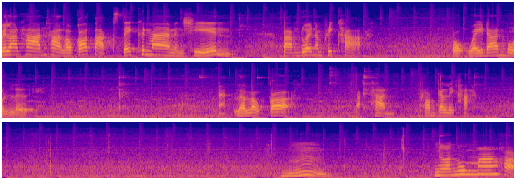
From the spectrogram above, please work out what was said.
เวลาทานค่ะ เราก็ตักสเต็กขึ้นมา 1 ชิ้น ตามด้วยน้ำพริกข่าโปะไว้ด้านบนเลยอะแล้วเราก็ตักทานพร้อมกันเลยค่ะ เนื้อนุ่มมากค่ะ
